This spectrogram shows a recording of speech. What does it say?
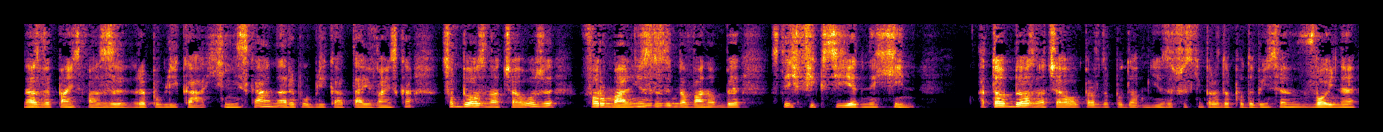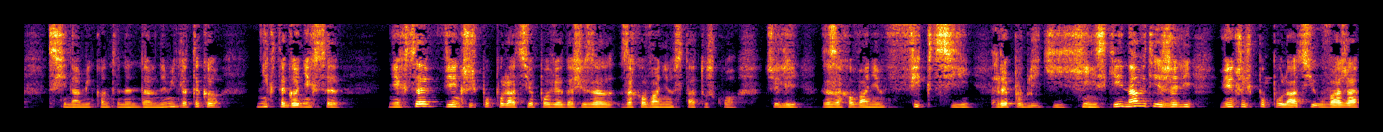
Nazwę państwa z Republika Chińska na Republika Tajwańska, co by oznaczało, że formalnie zrezygnowano by z tej fikcji jednych Chin. A to by oznaczało prawdopodobnie, ze wszystkim prawdopodobieństwem, wojnę z Chinami kontynentalnymi, dlatego nikt tego nie chce nie chce. Większość populacji opowiada się za zachowaniem status quo, czyli za zachowaniem fikcji Republiki Chińskiej, nawet jeżeli większość populacji uważa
